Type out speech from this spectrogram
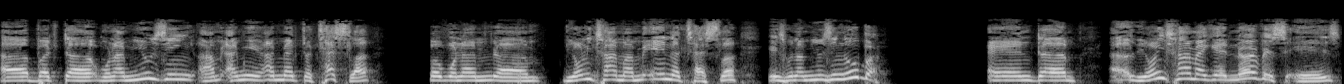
Uh, but, uh, when I'm using, I mean, I meant a Tesla, but when I'm, um, the only time I'm in a Tesla is when I'm using Uber. And, um, uh, the only time I get nervous is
